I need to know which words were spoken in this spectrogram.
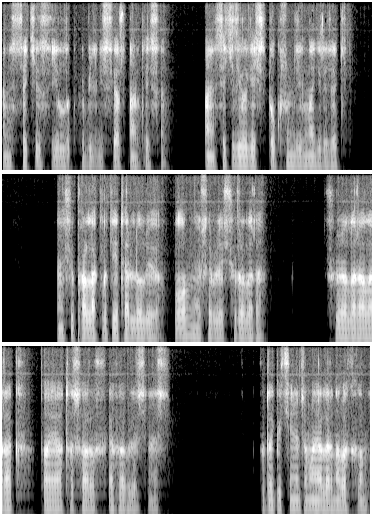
Hani 8 yıllık bir bilgisayar neredeyse. Hani 8 yıl geçti 9. yılına girecek. Yani şu parlaklık yeterli oluyor. Bu olmuyorsa bile şuralara şuraları alarak bayağı tasarruf yapabilirsiniz. Burada güç yönetim ayarlarına bakalım.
